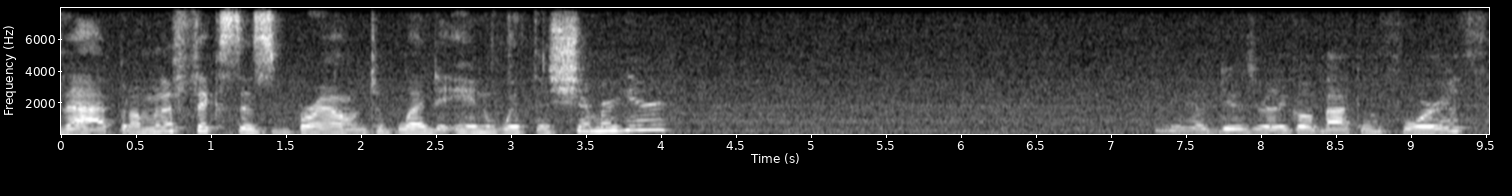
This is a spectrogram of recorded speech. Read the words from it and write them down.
that, but I'm to fix this brown to blend it in with the shimmer here. All you gotta do is really go back and forth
